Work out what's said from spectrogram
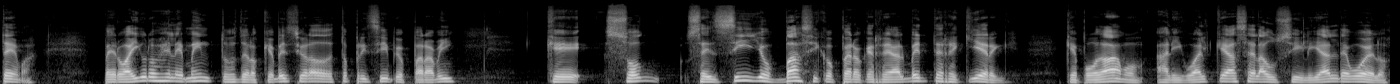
temas. Pero hay unos elementos de los que he mencionado de estos principios para mí que son sencillos, básicos, pero que realmente requieren que podamos, al igual que hace el auxiliar de vuelo,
